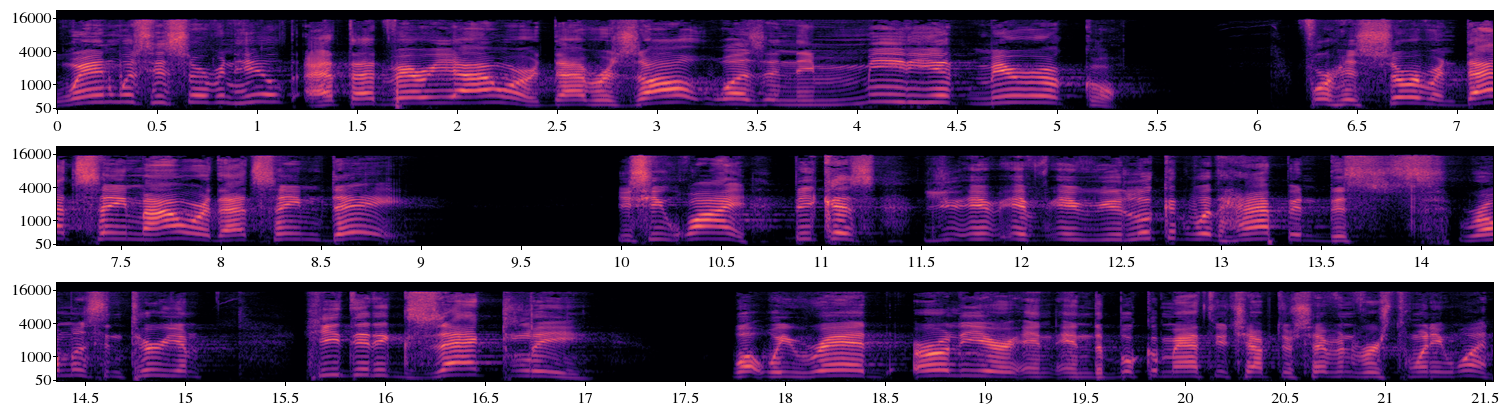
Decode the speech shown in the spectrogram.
When was his servant healed? At that very hour. That result was an immediate miracle for his servant that same hour, that same day. You see why? Because you, if, if you look at what happened, this Roman centurion, he did exactly what we read earlier in, in the book of Matthew, chapter 7, verse 21,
